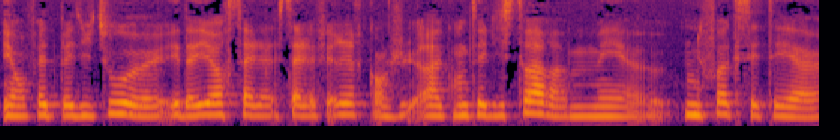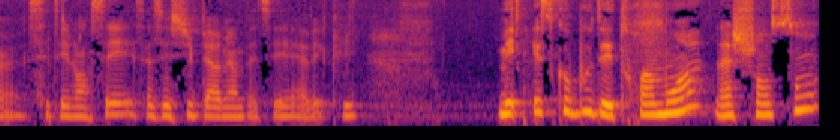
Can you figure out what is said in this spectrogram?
Et en fait, pas du tout. euh, Et d'ailleurs, ça l'a ça l'a fait rire quand je lui ai raconté l'histoire. Mais euh, une fois que c'était euh, c'était lancé, ça s'est super bien passé avec lui. Mais est-ce qu'au bout des trois mois, la chanson,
